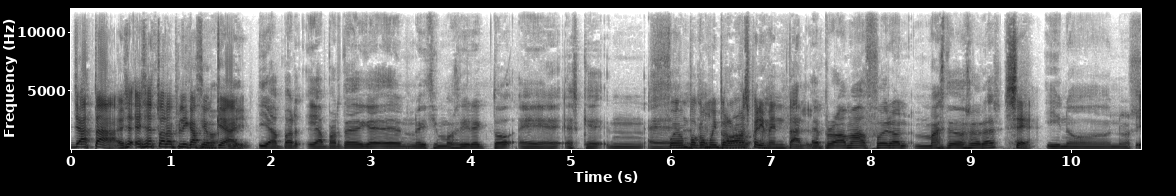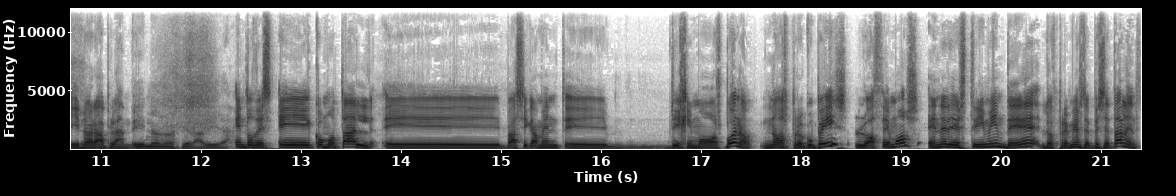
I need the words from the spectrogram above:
ya está, esa es toda la explicación No, que hay. Y, apar- y aparte de que eh, no hicimos directo, eh, es que. mm, eh, Fue un poco muy programa programa- experimental. El programa fueron más de dos horas Sí, y no nos, y no era plan de... y no nos dio la vida. Entonces, eh, como tal, eh, básicamente dijimos, bueno, no os preocupéis, lo hacemos en el streaming de los premios de PS Talent.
